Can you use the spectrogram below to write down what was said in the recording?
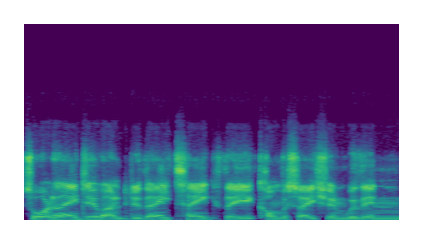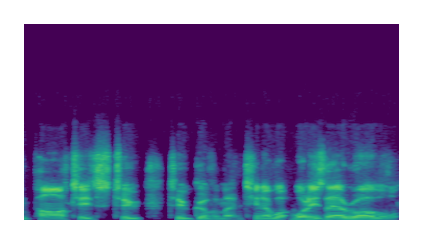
So what do they do, Andy? Do they take the conversation within parties to to government? You know, what, what is their role?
